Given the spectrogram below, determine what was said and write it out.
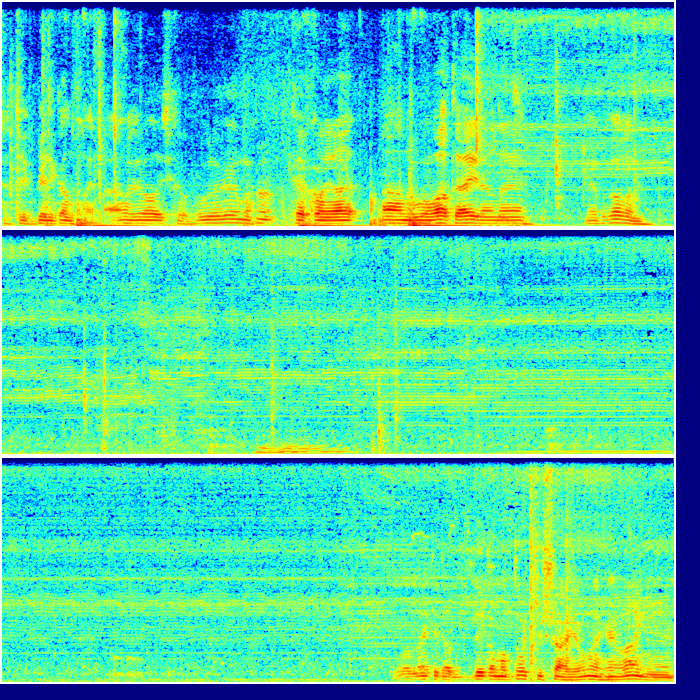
Is natuurlijk binnenkant van je arm wel iets gevoeliger, maar ik geef gewoon ja, aan hoe en wat, hè, dan, uh, dan heb ik al hem. Wat lekker dat dit allemaal dotjes zijn, jongen, en geen lijnen uh,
